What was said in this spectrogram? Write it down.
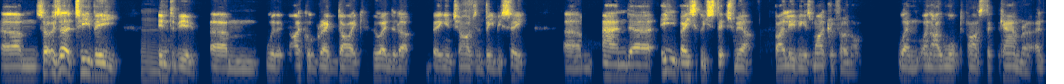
um, so it was a TV mm. interview um, with a guy called Greg Dyke, who ended up being in charge of the BBC. Um, and uh, he basically stitched me up by leaving his microphone on when, when I walked past the camera and,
